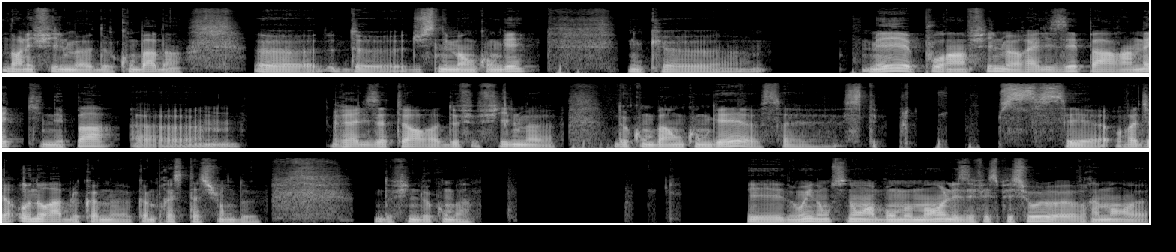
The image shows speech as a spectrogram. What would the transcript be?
dans les films de combat ben, euh, de, du cinéma hongkongais. Donc euh, mais pour un film réalisé par un mec qui n'est pas euh, réalisateur de films de combat hongkongais, euh, c'était, c'est, euh, on va dire, honorable comme, comme prestation de, de film de combat. Et donc, oui, non, sinon, un bon moment, les effets spéciaux, euh, vraiment, euh,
